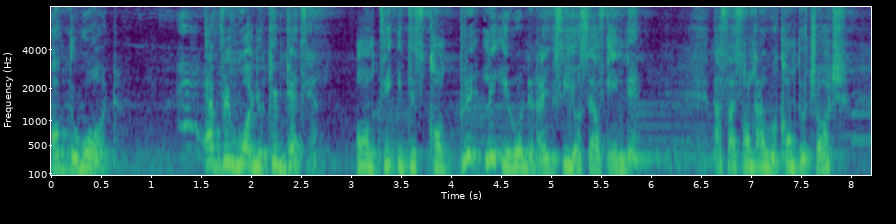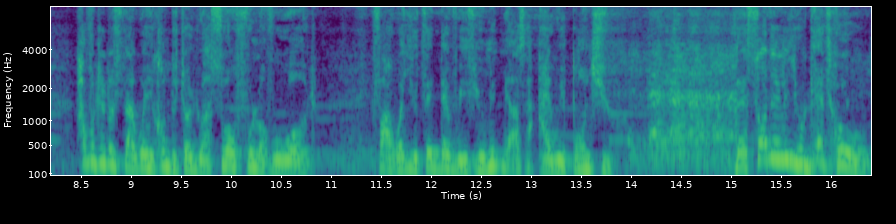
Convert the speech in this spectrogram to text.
of the word. Every word you keep getting until it is completely eroded and you see yourself in there. That's why sometimes we come to church. Haven't you noticed that when you come to church, you are so full of word? In fact, when you say devil, if you meet me outside, I will punch you. then suddenly you get home.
